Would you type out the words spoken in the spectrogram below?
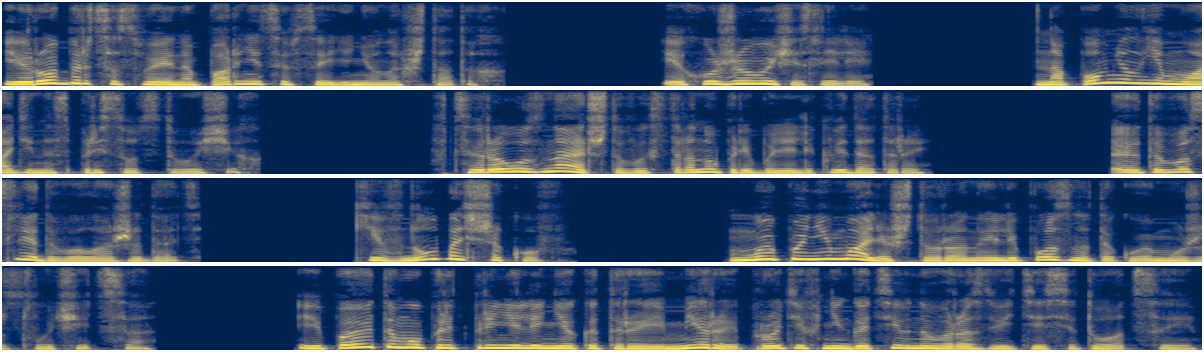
и Роберт со своей напарницей в Соединенных Штатах. Их уже вычислили. Напомнил ему один из присутствующих. В ЦРУ знают, что в их страну прибыли ликвидаторы. Этого следовало ожидать. Кивнул Большаков. Мы понимали, что рано или поздно такое может случиться. И поэтому предприняли некоторые меры против негативного развития ситуации.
